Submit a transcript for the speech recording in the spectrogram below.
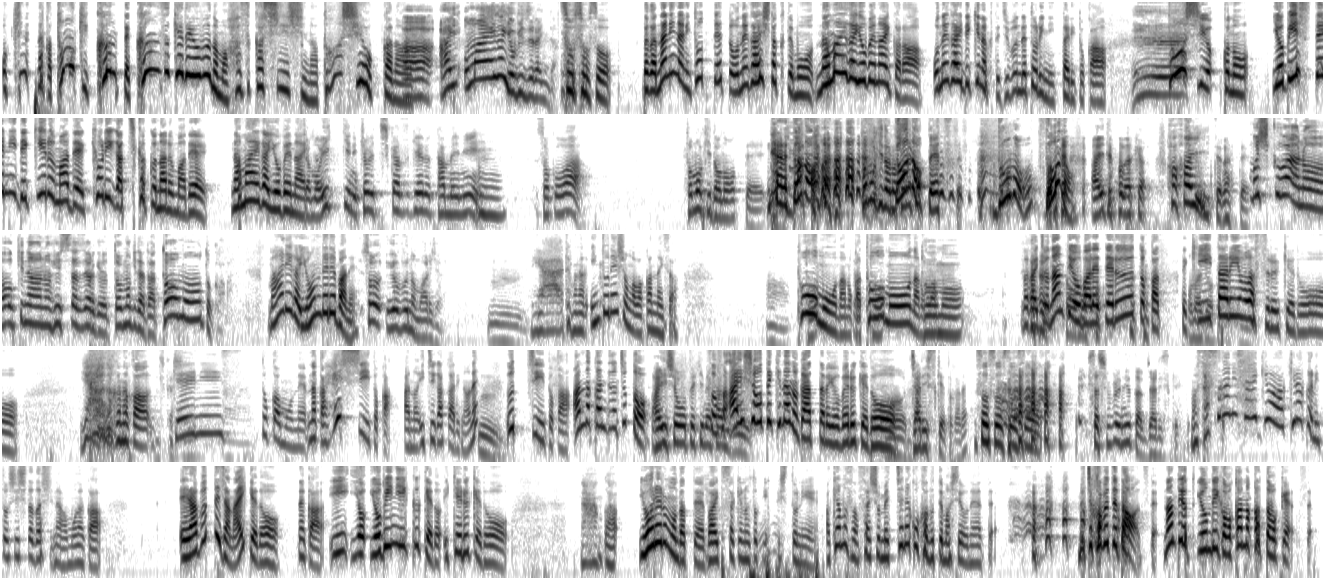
おきなんか、ともきくんってくん付けで呼ぶのも恥ずかしいしな。どうしようかな。あああいお前が呼びづらいんだそうそうそう。だから何々取ってってお願いしたくても、名前が呼べないから、お願いできなくて自分で取りに行ったりとか、どうしよう、この、呼び捨てにできるまで、距離が近くなるまで、名前が呼べない。じゃあ。もう一気に距離近づけるために、ん。そこは「ともき殿」って。どの、「ともき殿？それ取って」っつって「殿?」っつってどの相手もなんか「ははい」ってなって。もしくはあの沖縄の必殺であるけどともきだったら「とうも」とか。周りが呼んでればね。そう呼ぶのもありじゃない？いやー、でもなんかイントネーションがわかんないさ。あトーモーなのか、トーモーなのか。とうもだから一応なんて呼ばれてるとかって聞いたりはするけど、いやー、なかなか芸人とかもね、なんかヘッシーとか、あの、一係のね、ん。ウッチーとか、あんな感じのちょっと、相性的なそうそう、相性的なのがあったら呼べるけど、うんジャリスケとかね。そうそうそうそう。ま 久しぶりに言ったらジャリスケって。あさすがに最近は明らかに年下だしな、もうなんか、選ぶってじゃないけど、なんかいよ、呼びに行くけど、行けるけど、なんか、言われるもんだって、バイト先の時人に、秋山さん最初めっちゃ猫かぶってましたよねって。めっちゃかぶってたっつって。なんて呼んでいいか分かんなかったわけっつって。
